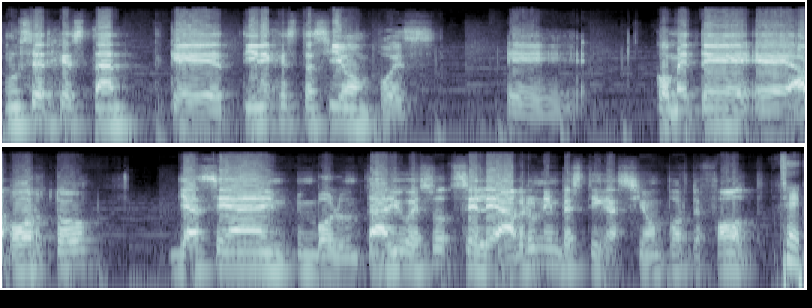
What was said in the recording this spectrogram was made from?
un ser gestante que tiene gestación, pues eh, comete eh, aborto, ya sea involuntario, eso se le abre una investigación por default. Sí.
